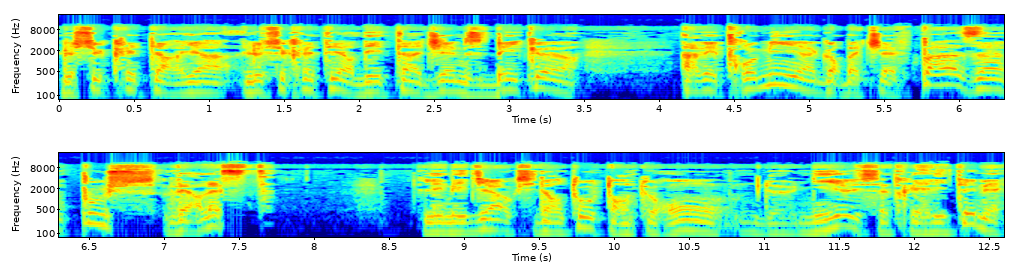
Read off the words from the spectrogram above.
le, secrétaire d'État James Baker avait promis à Gorbatchev pas un pouce vers l'Est les médias occidentaux tenteront de nier cette réalité, mais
